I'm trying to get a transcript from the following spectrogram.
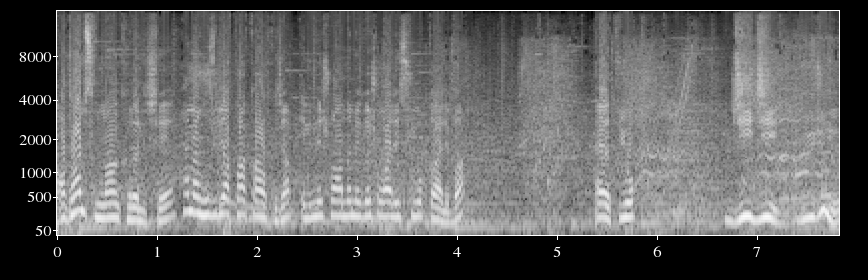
Adamsın lan kraliçe. Hemen hızlı bir atağa kalkacağım. Elinde şu anda mega şövalyesi yok galiba. Evet yok. GG. Büyücü mü?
